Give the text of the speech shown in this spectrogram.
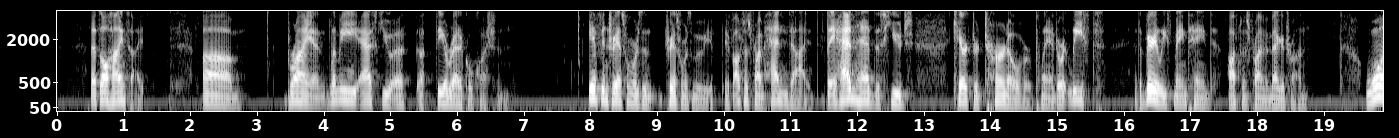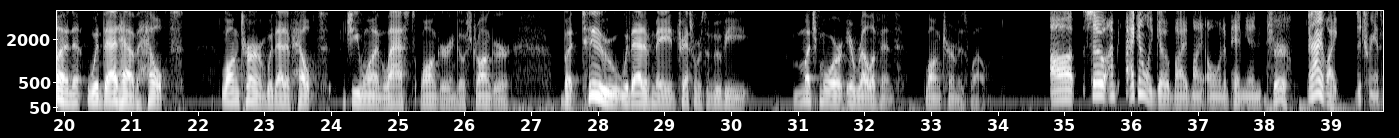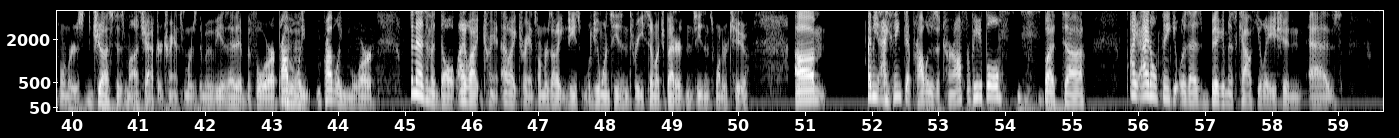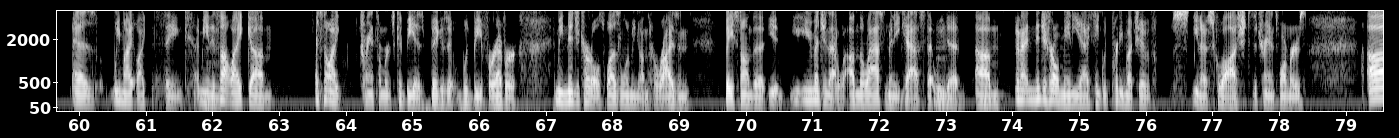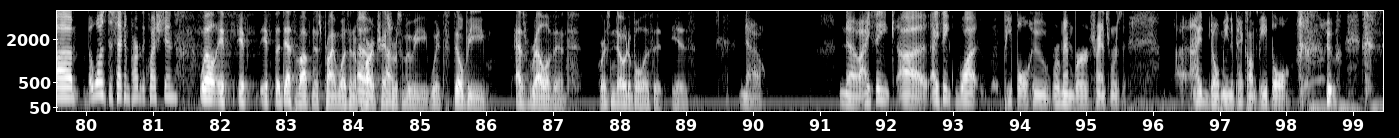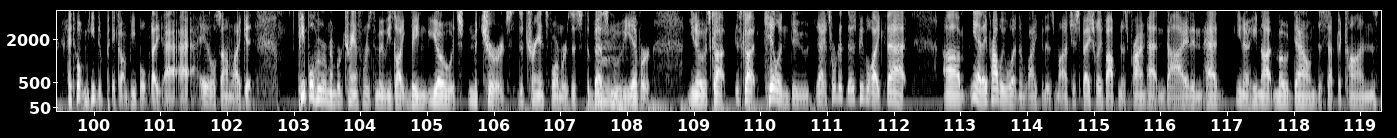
that's all hindsight. Um, Brian, let me ask you a, a theoretical question. If in Transformers, Transformers movie, if, if Optimus Prime hadn't died, if they hadn't had this huge character turnover planned, or at least, at the very least, maintained Optimus Prime and Megatron, one, would that have helped long term? Would that have helped G1 last longer and go stronger? But two, would that have made Transformers the movie much more irrelevant long term as well? Uh, so I'm I can only go by my own opinion. Sure. And I like the Transformers just as much after Transformers the movie as I did before. Probably mm-hmm. probably more. And as an adult, I like Tran- I like Transformers. I like G G one season three so much better than seasons one or two. Um, I mean, I think that probably was a turnoff for people, but uh, I, I don't think it was as big a miscalculation as as we might like to think. I mean, mm-hmm. it's not like um, it's not like Transformers could be as big as it would be forever. I mean, Ninja Turtles was looming on the horizon based on the you, you mentioned that on the last mini cast that we mm-hmm. did. Um, mm-hmm. And Ninja Turtle Mania, I think, would pretty much have you know squashed the Transformers. Um, but what was the second part of the question? Well, if if if the death of Optimus Prime wasn't a oh, part of Transformers oh. movie, would it still be as relevant or as notable as it is? No. No, I think uh, I think what people who remember Transformers. I don't mean to pick on people who. I don't mean to pick on people, but I, I, I it'll sound like it people who remember Transformers the movies like being yo, it's mature, it's the Transformers, it's the best mm. movie ever. You know, it's got it's got killing dude. That sort of those people like that. Um, yeah, they probably wouldn't have liked it as much, especially if Optimus Prime hadn't died and had you know he not mowed down Decepticons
